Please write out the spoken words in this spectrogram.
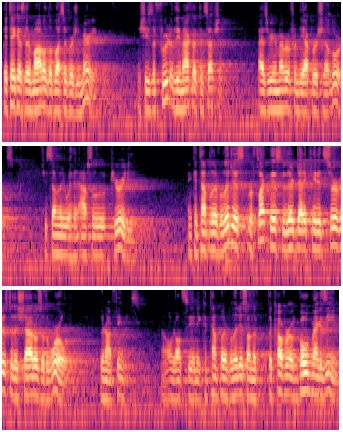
They take as their model the Blessed Virgin Mary. She's the fruit of the Immaculate Conception, as we remember from the apparition at Lourdes. She's somebody with an absolute purity. And contemplative religious reflect this through their dedicated service to the shadows of the world. They're not famous. No, we don't see any contemplative religious on the, the cover of Vogue magazine.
